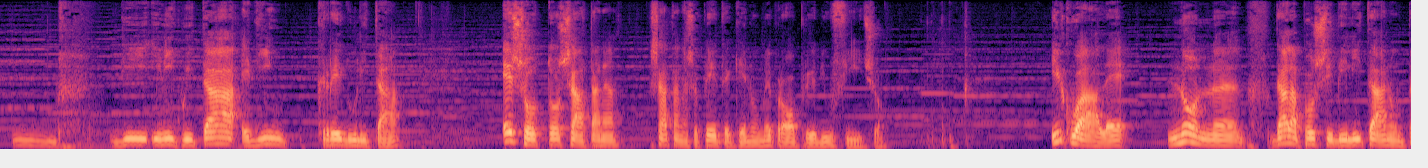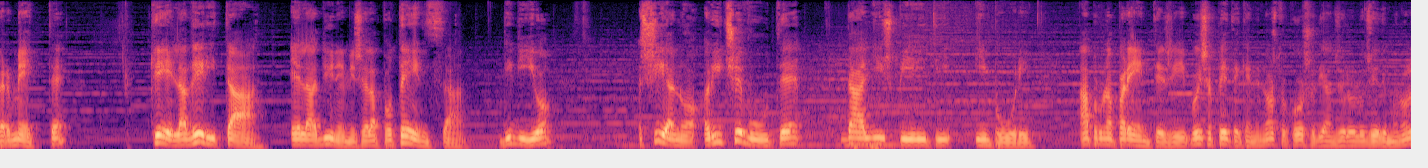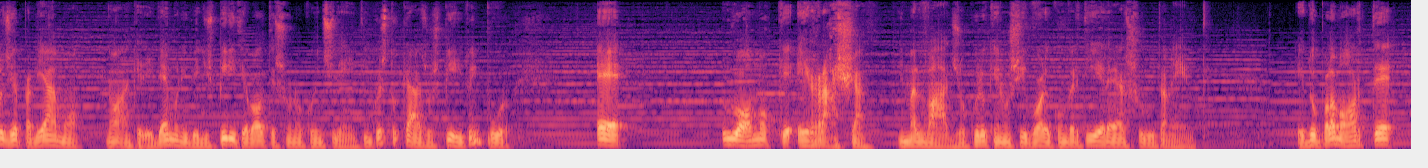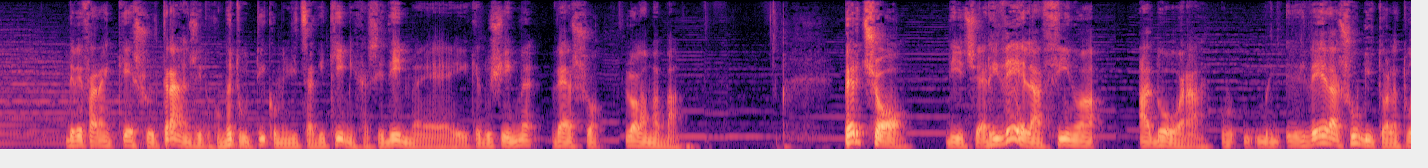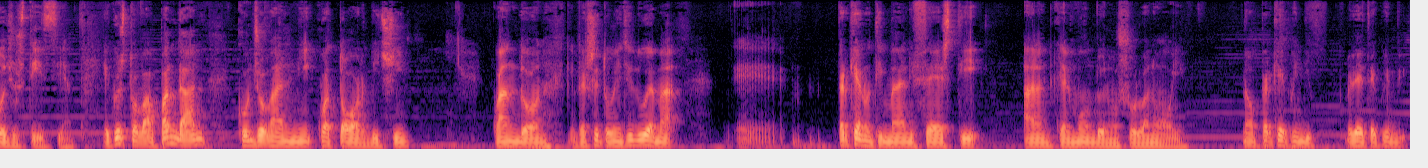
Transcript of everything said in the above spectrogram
di iniquità e di incredulità è sotto Satana Satana sapete che è nome proprio di ufficio, il quale non dà la possibilità, non permette che la verità e la dynamis e la potenza di Dio siano ricevute dagli spiriti impuri. Apro una parentesi, voi sapete che nel nostro corso di angelologia e demonologia parliamo no, anche dei demoni, degli spiriti, a volte sono coincidenti. In questo caso spirito impuro è l'uomo che è il rascia, il malvagio, quello che non si vuole convertire assolutamente. E dopo la morte deve fare anch'esso il transito, come tutti, come gli tzadikim, i Hasidim e i Kedushim, verso l'Olam Abba. Perciò, dice, rivela fino ad ora, rivela subito la tua giustizia. E questo va a Pandan con Giovanni 14, quando, versetto 22, ma eh, perché non ti manifesti anche al mondo e non solo a noi? No, perché quindi, vedete, quindi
